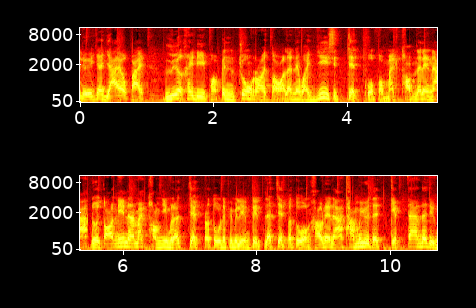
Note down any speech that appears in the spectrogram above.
หรือจะย้ายออกไปเลือกให้ดีเพราะเป็นช่วงรอยต่อแล้วในวัย 27 ขวบของแม็กทอมนั่นเองนะ โดยตอนนี้นะแม็กทอมยิงไปแล้ว 7 ประตูในพรีเมียร์ลีกอังกฤษและ 7 ประตูของเขาเนี่ยนะทำให้ยูไนเต็ดเก็บแต้มได้ถึง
